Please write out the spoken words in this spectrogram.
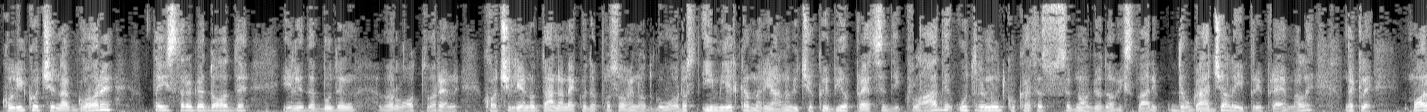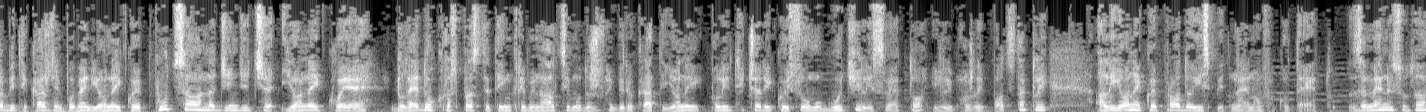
koliko će na gore ta istraga dode ili da budem vrlo otvoren, hoće li jednog dana neko da pozove na odgovornost i Mirka Marjanovića koji je bio predsednik vlade u trenutku kada su se mnoge od ovih stvari događale i pripremale. Dakle, mora biti kažnjen po meni onaj ko je pucao na Đinđića i onaj ko je gledao kroz prste tim kriminalcima u državnoj birokrati i onaj političari koji su omogućili sve to ili možda i podstakli, ali i onaj ko je prodao ispit na jednom fakultetu. Za mene su to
